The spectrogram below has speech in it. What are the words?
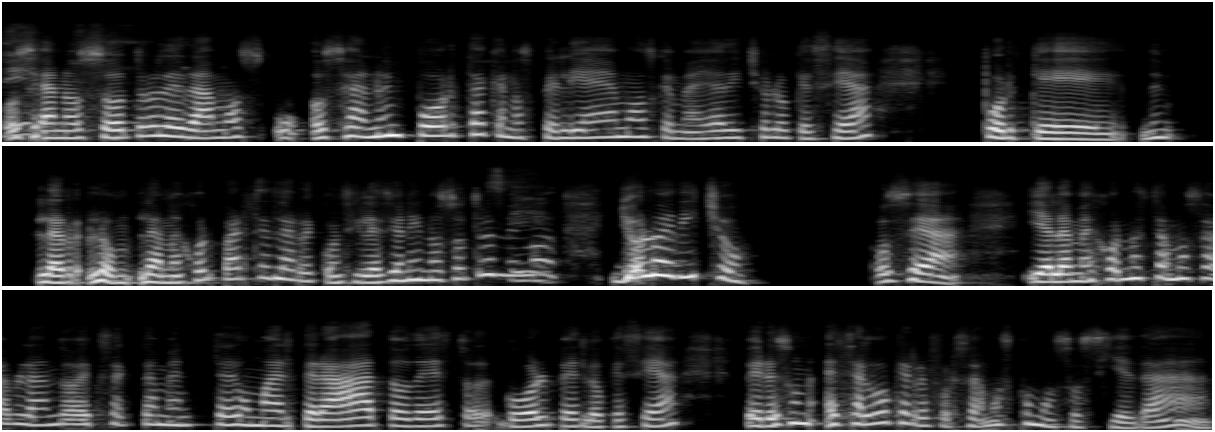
O sea, nosotros le damos, o sea, no importa que nos peleemos, que me haya dicho lo que sea, porque la, mejor parte es la reconciliación y nosotros mismos, yo lo he dicho, o sea, y a lo mejor no estamos hablando exactamente de un maltrato, de esto, golpes, lo que sea, pero es, un, es algo que reforzamos como sociedad.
